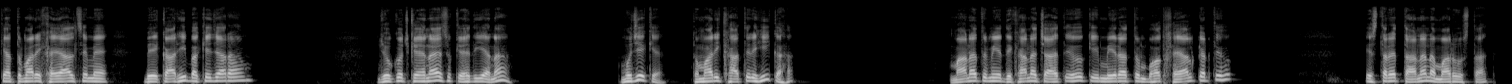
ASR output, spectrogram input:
क्या तुम्हारे ख्याल से मैं बेकार ही बके जा रहा हूँ? जो कुछ कहना है सो कह दिया ना। मुझे क्या? तुम्हारी खातिर ही कहा। माना तुम ये दिखाना चाहते हो कि मेरा तुम बहुत ख्याल करते हो? इस तरह ताना न मारो उस्ताद,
